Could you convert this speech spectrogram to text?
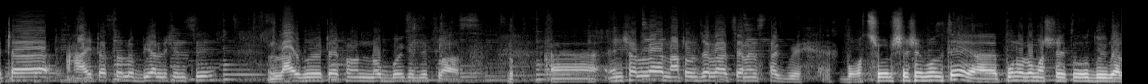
এটা হাইট আছে হলো বিয়াল্লিশ ইঞ্চি লাইভ ওয়েট এখন নব্বই কেজি প্লাস ইনশাল্লাহ নাটোর জেলা চ্যালেঞ্জ থাকবে। বছর শেষে বলতে পনেরো মাসে তো দুইবার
